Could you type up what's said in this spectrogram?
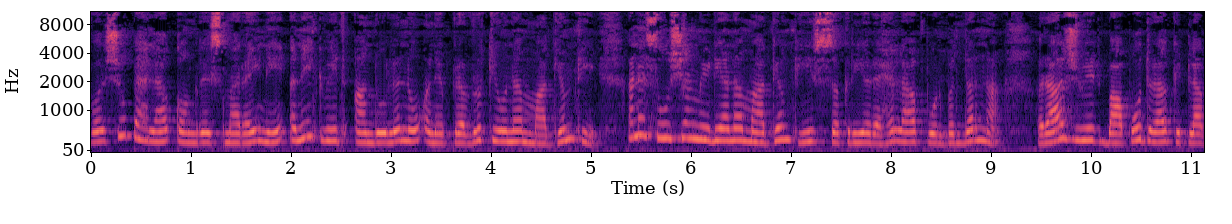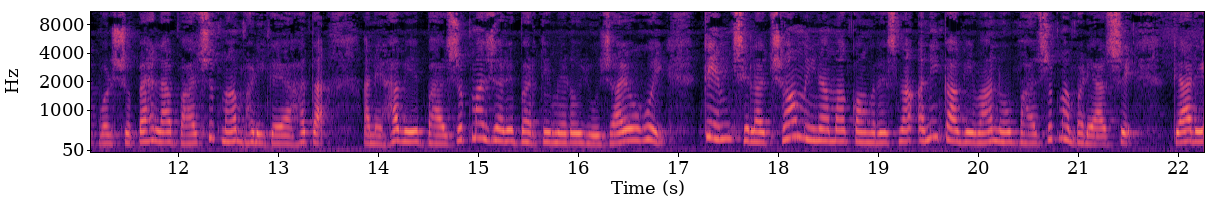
વર્ષો પહેલા કોંગ્રેસમાં રહીને અનેકવિધ આંદોલનો અને પ્રવૃત્તિઓના માધ્યમથી અને સોશિયલ મીડિયાના માધ્યમથી સક્રિય રહેલા પોરબંદરના રાજવીર બાપોદરા કેટલાક વર્ષો પહેલા ભાજપમાં ભળી ગયા હતા. અને હવે ભાજપમાં જ્યારે ભરતી મેળો યોજાયો હોય તેમ છેલ્લા છ મહિનામાં કોંગ્રેસના અનેક આગેવાનો ભાજપમાં ભળ્યા છે. ત્યારે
